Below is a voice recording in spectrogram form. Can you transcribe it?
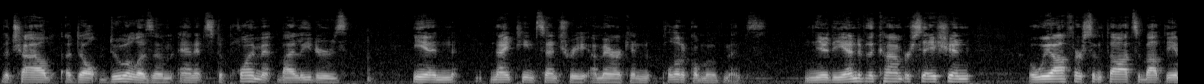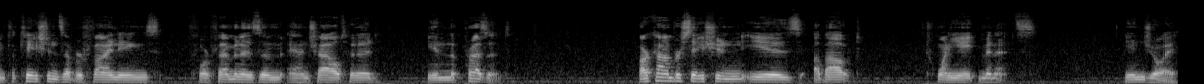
the child adult dualism and its deployment by leaders in 19th century American political movements. Near the end of the conversation, we offer some thoughts about the implications of her findings for feminism and childhood in the present. Our conversation is about 28 minutes. Enjoy.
